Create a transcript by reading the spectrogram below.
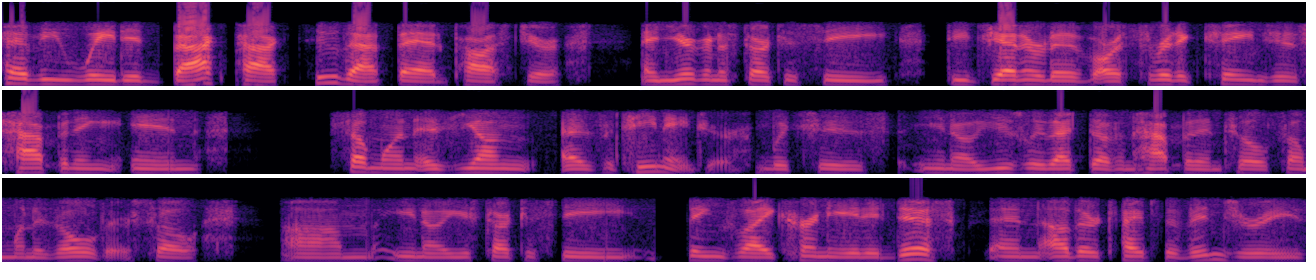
heavy weighted backpack to that bad posture and you're going to start to see degenerative arthritic changes happening in someone as young as a teenager, which is, you know, usually that doesn't happen until someone is older. So, um, you know, you start to see things like herniated discs and other types of injuries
